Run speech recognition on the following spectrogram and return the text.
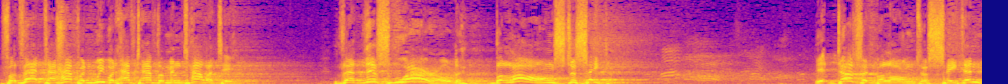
For that to happen, we would have to have the mentality that this world belongs to Satan. It doesn't belong to Satan.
